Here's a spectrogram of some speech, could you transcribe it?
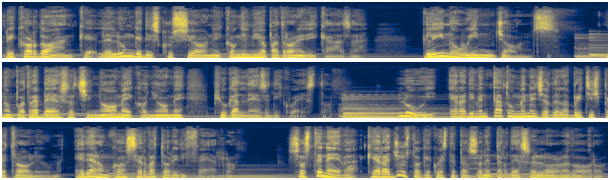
ricordo anche le lunghe discussioni con il mio padrone di casa, Glyn Owen Jones. Non potrebbe esserci nome e cognome più gallese di questo. Lui era diventato un manager della British Petroleum ed era un conservatore di ferro. Sosteneva che era giusto che queste persone perdessero il loro lavoro,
